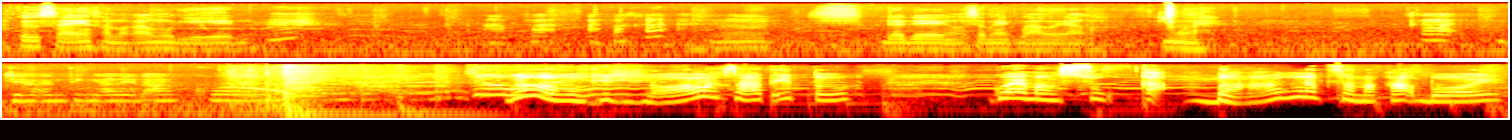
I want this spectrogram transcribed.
Aku tuh sayang sama kamu, Gin. Apa apa kak? Hmm. Udah deh, nggak usah banyak bawel. Mwah. Kak, jangan tinggalin aku. Gue gak mungkin nolak saat itu. Gue emang suka banget sama Kak Boy.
